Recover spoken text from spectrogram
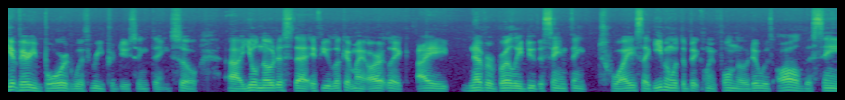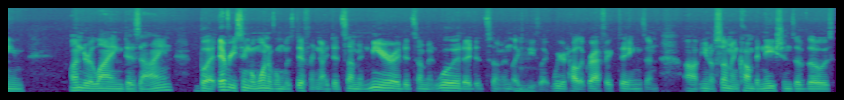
get very bored with reproducing things. So uh, you'll notice that if you look at my art, like I never really do the same thing twice. Like even with the Bitcoin full node, it was all the same underlying design, but every single one of them was different. I did some in mirror, I did some in wood, I did some in like these like weird holographic things, and uh, you know some in combinations of those.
